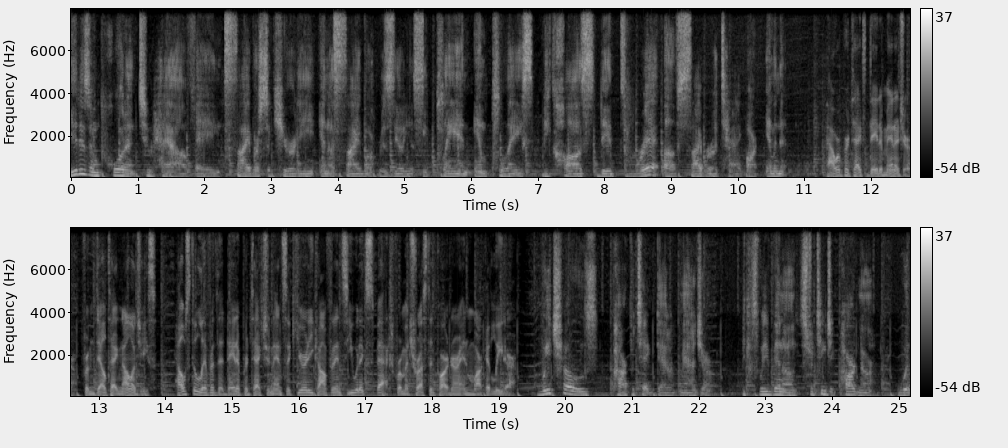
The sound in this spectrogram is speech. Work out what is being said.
It is important to have a cybersecurity and a cyber resiliency plan in place because the threat of cyber attack are imminent. PowerProtect Data Manager from Dell Technologies helps deliver the data protection and security confidence you would expect from a trusted partner and market leader. We chose PowerProtect Data Manager because we've been a strategic partner with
